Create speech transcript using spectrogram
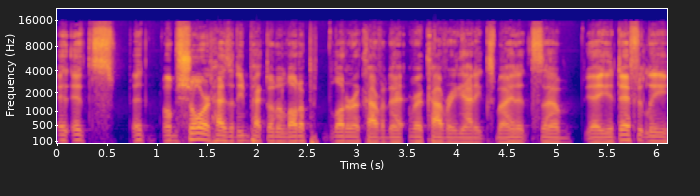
it, it's it, I'm sure it has an impact on a lot of lot of recovering recovering addicts, mate. It's um yeah, you're definitely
